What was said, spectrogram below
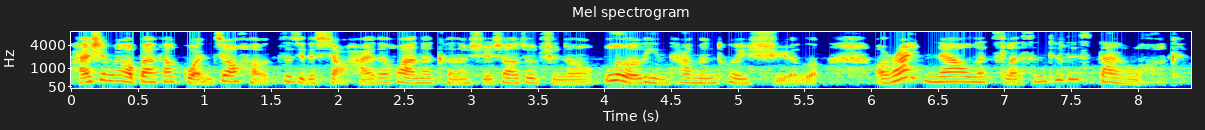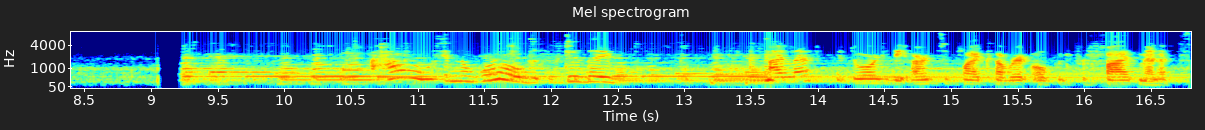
还是没有办法管教好自己的小孩的话，那可能学校就只能勒令他们退学了。All right, now let's listen to this dialogue. How in the world do they? I left the door to the art supply cupboard open for five minutes.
